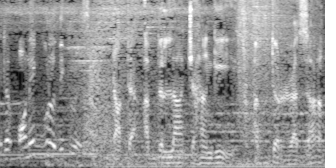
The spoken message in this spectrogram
এটার অনেকগুলো দিক রয়েছে। ডক্টর আবদুল্লাহ জাহাঙ্গীর আব্দুর রাজাক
